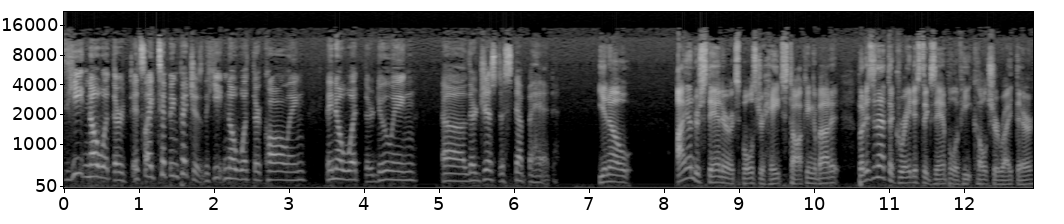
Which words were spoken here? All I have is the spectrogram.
the Heat know what they're. It's like tipping pitches. The Heat know what they're calling. They know what they're doing. Uh, they're just a step ahead. You know, I understand Erik Spoelstra hates talking about it, but isn't that the greatest example of Heat culture right there?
